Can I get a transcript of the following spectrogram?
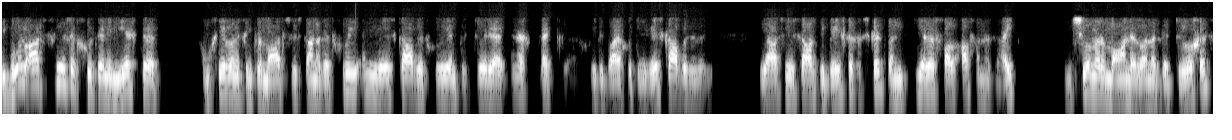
die boom aard vreeslik goed in die meeste omgewings en klimaatstoestande. Dit groei in die Weskaap, dit groei in Pretoria, enige plek groei dit baie goed in die Weskaap. Is ja, sien selfs die beste geskik want die teele val af en is ryp in die somermaande wanneer dit droog is.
